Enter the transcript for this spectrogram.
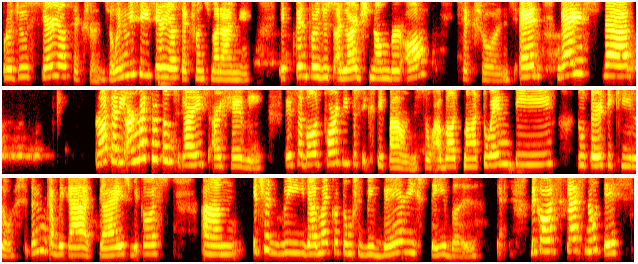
produce serial sections. So when we say serial sections, marami. It can produce a large number of sections. And guys, the rotary or microtomes, guys, are heavy. It's about 40 to 60 pounds. So about mga 20 to 30 kilos. Ganun kabigat, guys, because um, it should be, the microtome should be very stable. Yan. Because class notice,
